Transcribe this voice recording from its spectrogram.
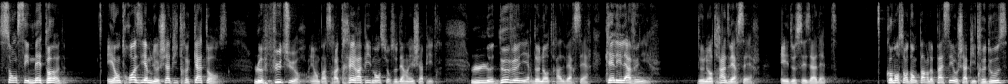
sont ses méthodes? Et en troisième lieu, chapitre 14, le futur, et on passera très rapidement sur ce dernier chapitre, le devenir de notre adversaire. Quel est l'avenir de notre adversaire? Et de ses adeptes Commençons donc par le passé au chapitre 12.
